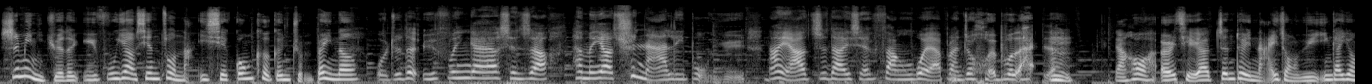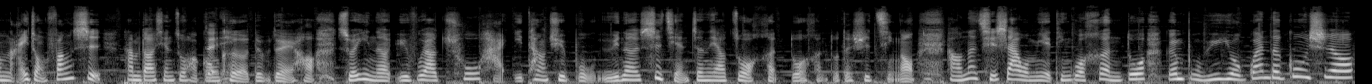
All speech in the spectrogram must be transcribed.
师密，你觉得渔夫要先做哪一些功课跟准备呢？我觉得渔夫应该要先知道他们要去哪里捕鱼，然后也要知道一些方位啊，不然就回不来了。嗯。然后，而且要针对哪一种鱼，应该用哪一种方式，他们都要先做好功课，对，对不对？哈，所以呢，渔夫要出海一趟去捕鱼呢，事前真的要做很多很多的事情哦。好，那其实啊，我们也听过很多跟捕鱼有关的故事哦。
